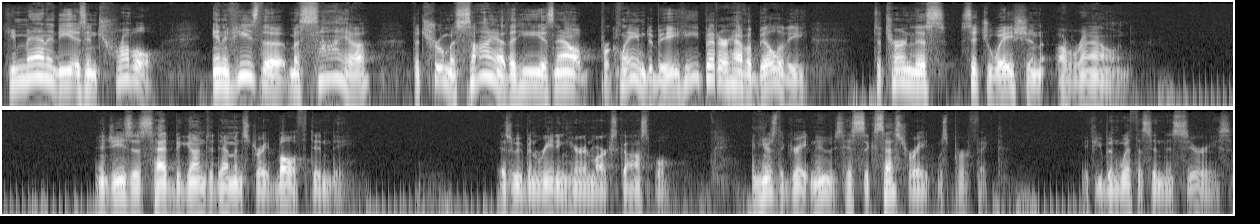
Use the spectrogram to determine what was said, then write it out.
Humanity is in trouble. And if he's the Messiah, the true Messiah that he is now proclaimed to be, he better have ability to turn this situation around. And Jesus had begun to demonstrate both, didn't he? As we've been reading here in Mark's gospel. And here's the great news his success rate was perfect, if you've been with us in this series.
